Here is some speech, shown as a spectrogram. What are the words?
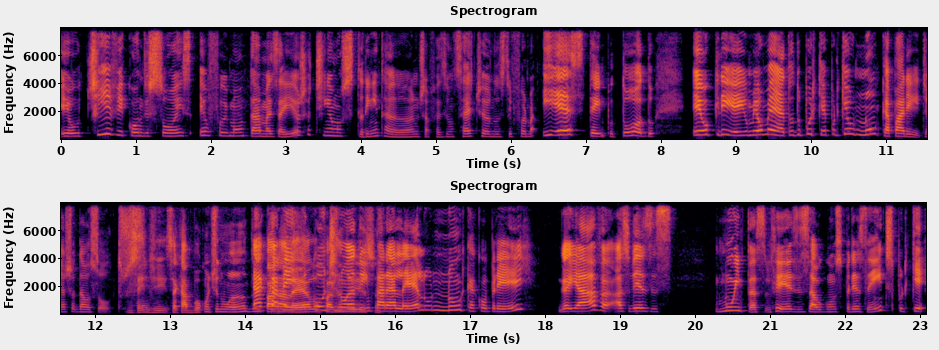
eu tive condições, eu fui montar, mas aí eu já tinha uns 30 anos, já fazia uns 7 anos de formação. E esse tempo todo, eu criei o meu método. Por quê? Porque eu nunca parei de ajudar os outros. Entendi. Você acabou continuando em Acabei paralelo continuando em paralelo, nunca cobrei. Ganhava, às vezes, muitas vezes, alguns presentes, porque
